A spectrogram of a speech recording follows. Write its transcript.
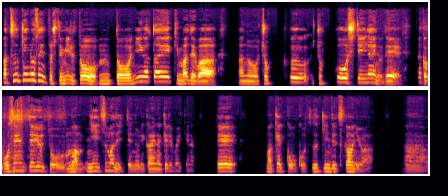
まあ、通勤路線として見ると、うんと、新潟駅までは、あの、直、直行していないので、なんか5000って言うと、まあ、新津まで行って乗り換えなければいけなくて、まあ結構こう通勤で使うには、あ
